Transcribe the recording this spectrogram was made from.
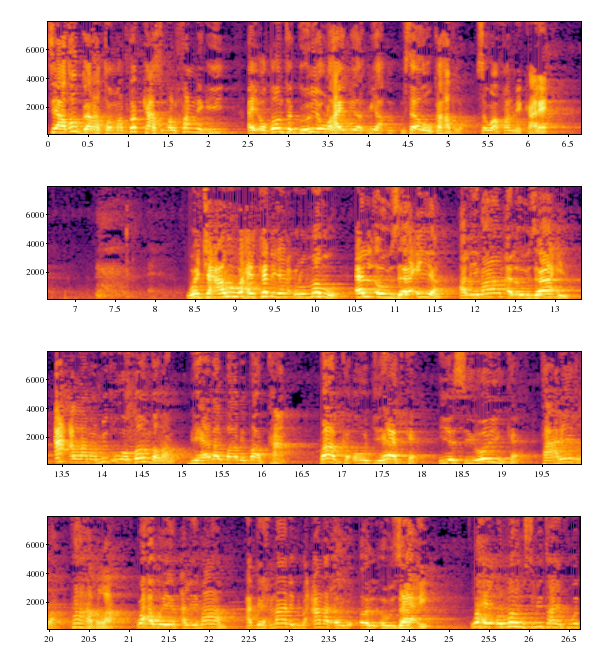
si aad u garato ma dadkaas bal fanigii ay oqoonta gooniya ulahayd miy miya masalada uu ka hadlo. Ise waa fani kale wajacaluu waxay ka dhigeen culummadu alwsaaciya alimaam alwsaaci aclama mid uu oqoon badan bi haadalbaabi baabkan baabka oo jihaadka iyo siirooyinka taariikhda ka hadla. Waxa weeyaan alimaam cabdiraxmaan ibnu camar alawsaaci waxay culammada muslimiinta ahayn kuwa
